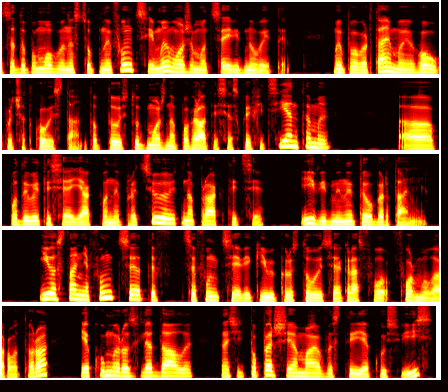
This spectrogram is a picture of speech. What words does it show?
за допомогою наступної функції ми можемо це відновити. Ми повертаємо його у початковий стан. Тобто, ось тут можна погратися з коефіцієнтами, е, подивитися, як вони працюють на практиці, і відмінити обертання. І остання функція це функція, в якій використовується якраз формула ротора, яку ми розглядали. Значить, по-перше, я маю ввести якусь вісь,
